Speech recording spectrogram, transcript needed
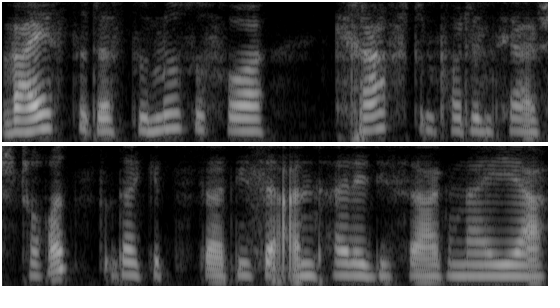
Weißt du, dass du nur so vor Kraft und Potenzial strotzt? Oder gibt es da diese Anteile, die sagen, naja,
